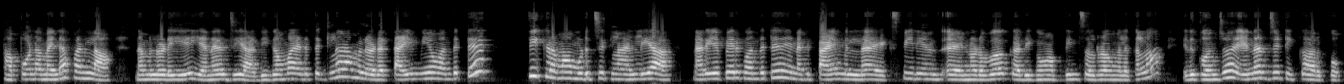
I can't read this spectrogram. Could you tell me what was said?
அப்போ நம்ம என்ன பண்ணலாம்? நம்மளுடைய எனர்ஜி அதிகமா எடுத்துக்கலாம். நம்மளோட டைமையும் வந்துட்டு சீக்கிரமா முடிச்சுக்கலாம் இல்லையா? நிறைய பேருக்கு வந்துட்டு எனக்கு டைம் இல்ல எக்ஸ்பீரியன்ஸ் என்னோட ஒர்க் அதிகம் அப்படின்னு சொல்றவங்களுக்கெல்லாம் இது கொஞ்சம் எனர்ஜெட்டிக்கா இருக்கும்.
